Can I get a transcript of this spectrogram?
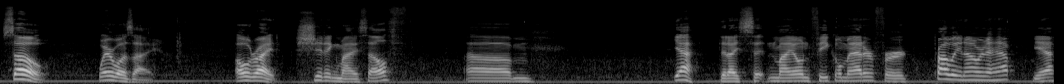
So, where was I? Oh, right, shitting myself. Um, yeah, did I sit in my own fecal matter for probably an hour and a half? Yeah.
